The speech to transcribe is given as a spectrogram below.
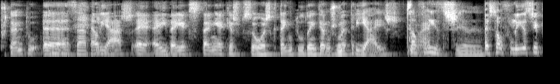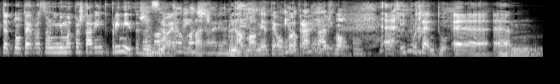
Portanto, uh, aliás, a, é, a, ideia que se tem é que as pessoas que têm tudo em termos materiais são é? felizes. Uh, são felizes e, portanto, não têm razão nenhuma para estarem deprimidas. Não é? é Normalmente é ao contrário. É Mas, bom, uh, e, portanto, um,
